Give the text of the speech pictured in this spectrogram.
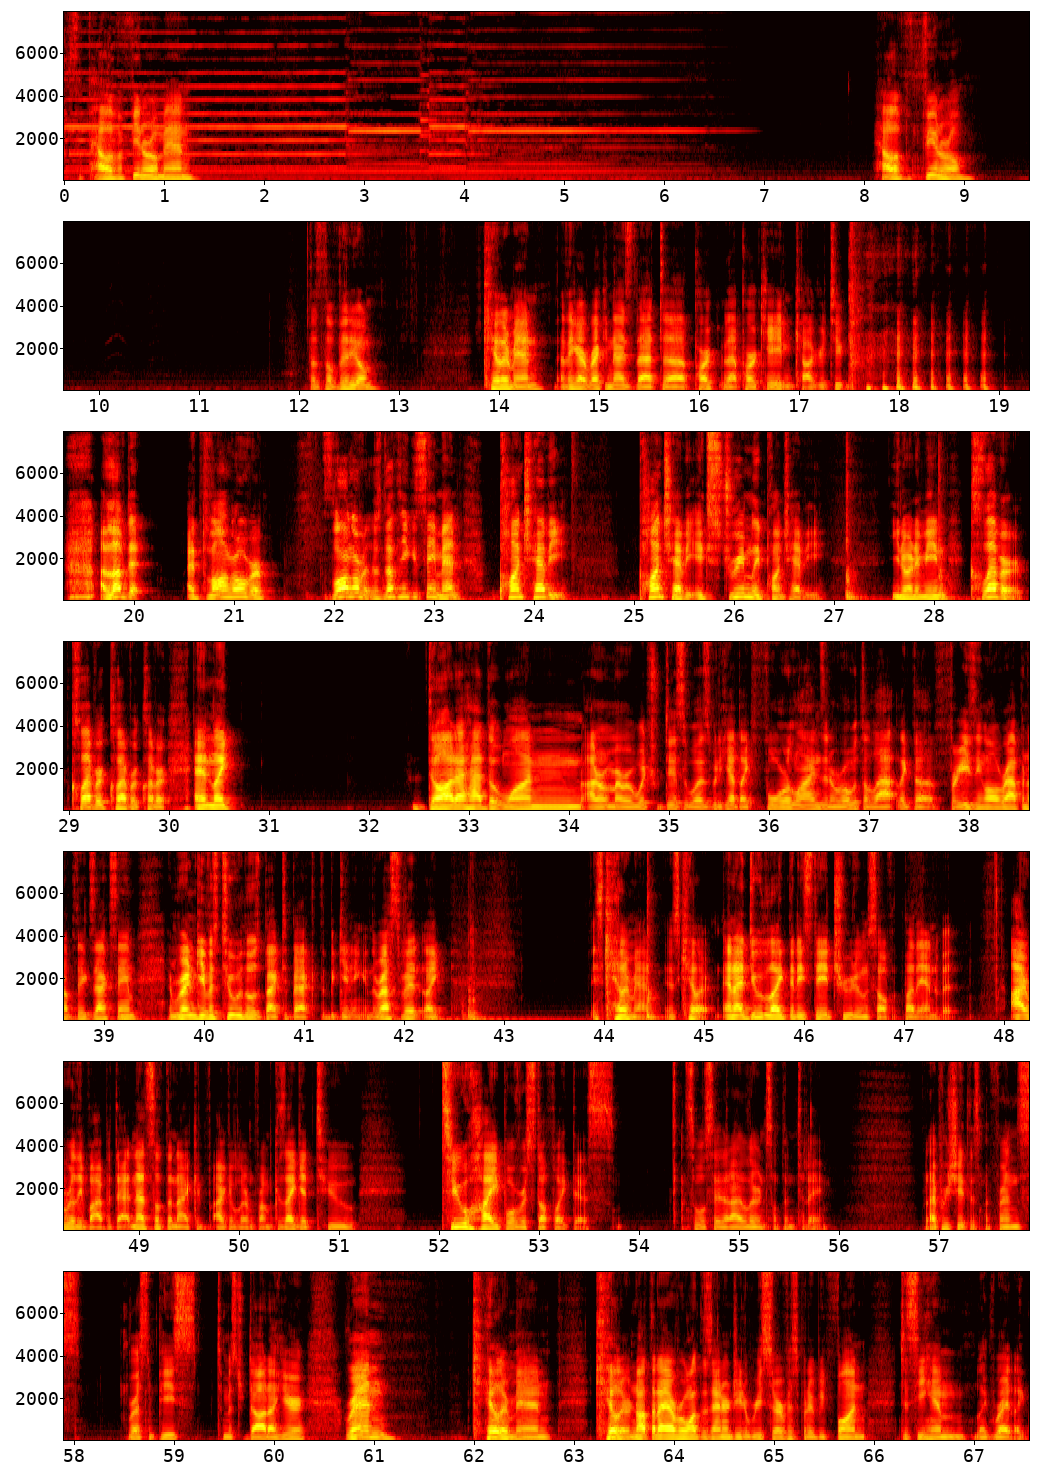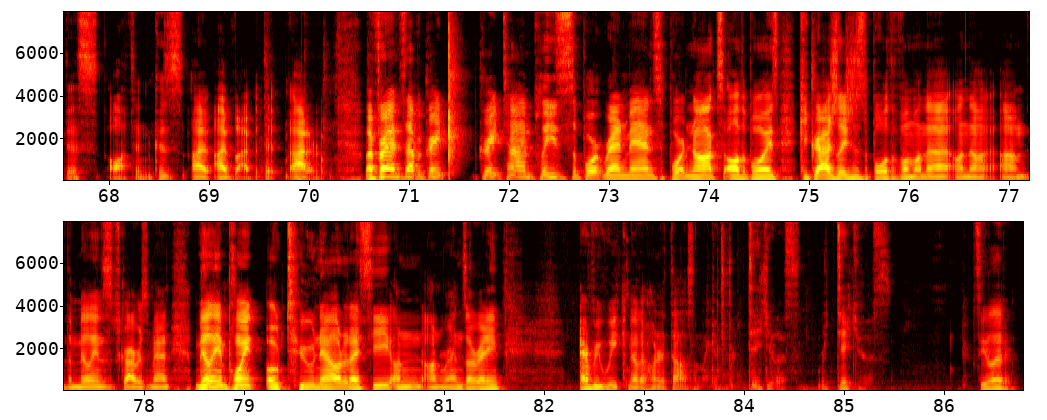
It's a hell of a funeral, man. Hell of a funeral. That's the video. Killer, man. I think I recognize that uh, park that parkade in Calgary too. I loved it. It's long over. It's long over. There's nothing you can say, man. Punch heavy. Punch heavy. Extremely punch heavy. You know what I mean? Clever, clever, clever, clever. And like Dotta had the one I don't remember which disc it was, but he had like four lines in a row with the la- like the phrasing all wrapping up the exact same. And Ren gave us two of those back to back at the beginning, and the rest of it like is killer, man. It's killer. And I do like that he stayed true to himself by the end of it. I really vibe with that, and that's something I could I could learn from because I get too too hype over stuff like this. So we'll say that I learned something today. But I appreciate this, my friends. Rest in peace to Mr. Dotta here. Ren, killer, man. Killer. Not that I ever want this energy to resurface, but it'd be fun to see him like write like this often because I, I vibe with it. I don't know. My friends, have a great great time. Please support Ren Man, support Knox, all the boys. Congratulations to both of them on the on the um the million subscribers, man. Million point oh two now did I see on on Ren's already. Every week another hundred thousand. Like it's ridiculous, ridiculous. See you later.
